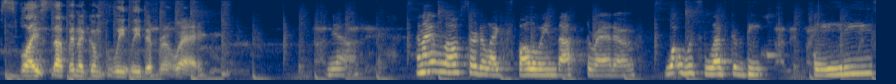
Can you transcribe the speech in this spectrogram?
spliced up in a completely different way Yeah. And I love sort of like following that thread of what was left of the 80s,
